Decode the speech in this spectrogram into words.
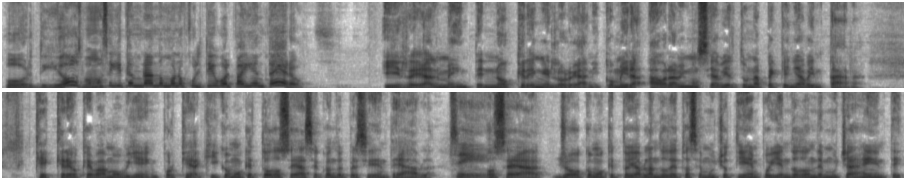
por Dios, vamos a seguir tembrando monocultivo el país entero. Y realmente no creen en lo orgánico. Mira, ahora mismo se ha abierto una pequeña ventana que creo que vamos bien, porque aquí como que todo se hace cuando el presidente habla. Sí. O sea, yo como que estoy hablando de esto hace mucho tiempo, yendo donde mucha gente,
